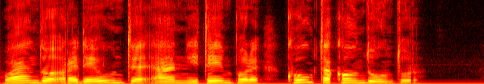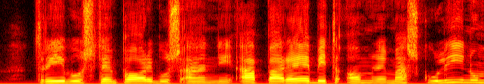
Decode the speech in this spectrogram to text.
quando redeunte anni tempore culta conduntur. Tribus temporibus anni apparebit omne masculinum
